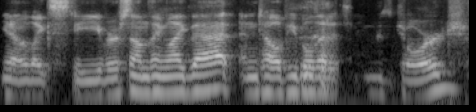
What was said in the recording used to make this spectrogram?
you know, like Steve or something like that, and tell people that its name George.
